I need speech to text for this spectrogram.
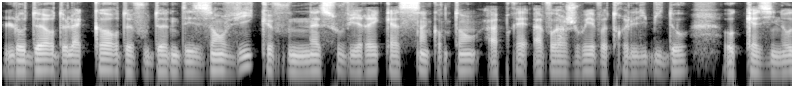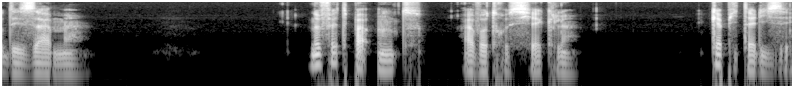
l'odeur de la corde vous donne des envies que vous n'assouvirez qu'à cinquante ans après avoir joué votre libido au casino des âmes. Ne faites pas honte à votre siècle. Capitalisez.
